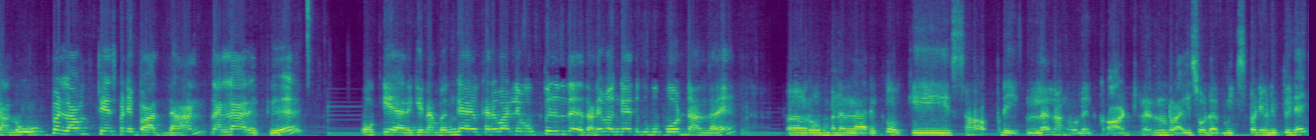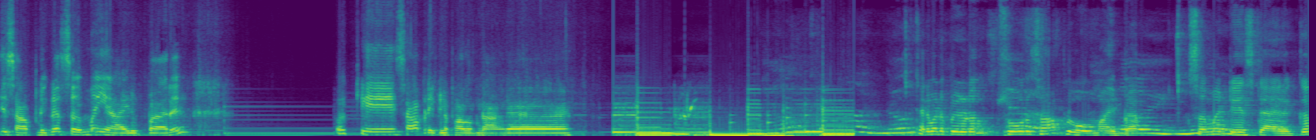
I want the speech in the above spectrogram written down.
நான் உப்பெல்லாம் டேஸ்ட் பண்ணி பார்த்தேன். நல்லா இருக்கு. ஓகேயா இருக்கு நான் வெங்காயம் கருவாடுலயும் உப்பு இருந்தது தானே வெங்காயத்துக்கு உப்பு போட்டான் தானே ரொம்ப நல்லா இருக்கு. ஓகே சாப்பிடக்குள்ள நான் உங்களுக்கு காட்டுறேன். ரைஸோட மிக்ஸ் பண்ணி ஒன்று பிணைஞ்சு சாப்பிடக்குள்ள செம்மையா இருப்பாரு. ஓகே சாப்பிடக்குள்ள பாவம் நாங்க. கருவாடு பொரியலோட சோறு சாப்பிடுவோமா இப்ப செம்ம டேஸ்டா இருக்கு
